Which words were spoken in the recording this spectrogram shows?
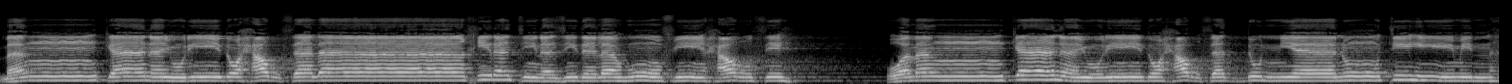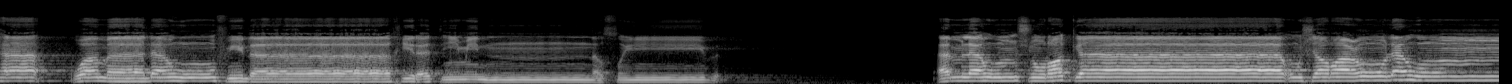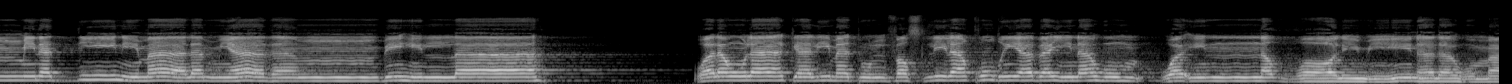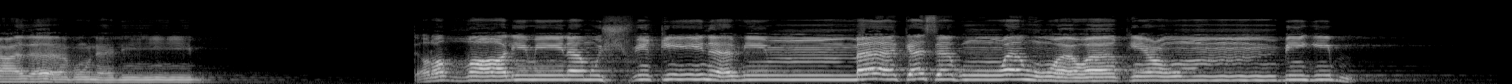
من كان يريد حرث الآخرة نزد له في حرثه ومن كان يريد حرث الدنيا نوته منها وما له في الآخرة من نصيب أم لهم شركاء شرعوا لهم من الدين ما لم ياذن به الله. ولولا كلمة الفصل لقضي بينهم وإن الظالمين لهم عذاب أليم. ترى الظالمين مشفقين مما كسبوا وهو واقع بهم.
